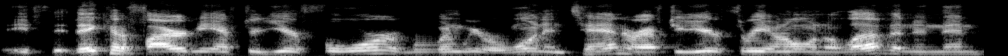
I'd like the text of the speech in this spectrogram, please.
if they could have fired me after year four when we were one and 10 or after year three and 0 and 11. And then,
